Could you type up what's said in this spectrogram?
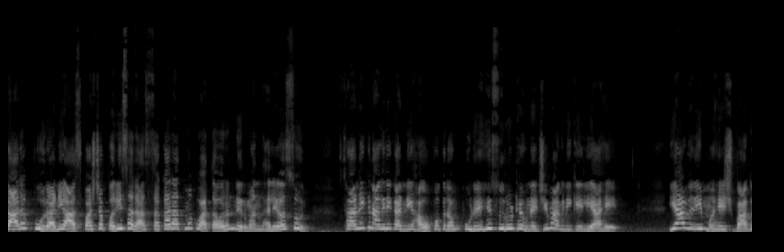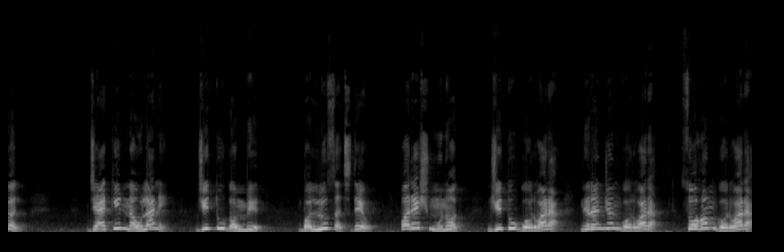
तारकपूर आणि आसपासच्या परिसरात सकारात्मक वातावरण निर्माण झाले असून स्थानिक नागरिकांनी हा उपक्रम पुढेही सुरू ठेवण्याची मागणी केली आहे. यावेळी महेश बागल जॅकी नवलाने जितू गंभीर बल्लू सचदेव परेश मुनोत जितू गोरवारा निरंजन गोरवारा सोहम गोरवारा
